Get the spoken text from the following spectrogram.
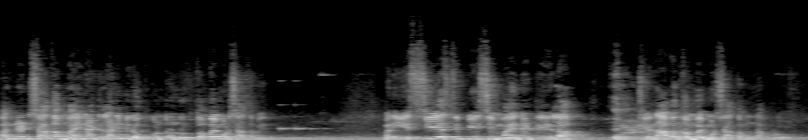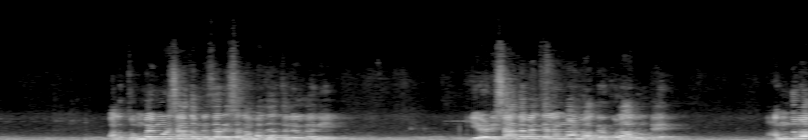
పన్నెండు శాతం మైనార్టీలని మీరు ఒప్పుకుంటున్నారు తొంభై మూడు శాతం అయింది. మరి ఎస్సీ ఎస్సీ బీసీ మైనార్టీల జనాభా తొంభై మూడు శాతం ఉన్నప్పుడు వాళ్ళు తొంభై మూడు శాతం రిజర్వేషన్ అమలు చేస్తలేవు కానీ ఏడు శాతమే తెలంగాణలో అగ్రకులాలు ఉంటే అందులో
